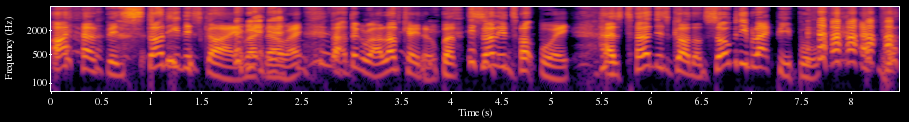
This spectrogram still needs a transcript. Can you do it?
I have been studying this guy right now, right? Now, don't wrong, I love Kano, but Sully and Top Boy has turned his gun on so many black people, and,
